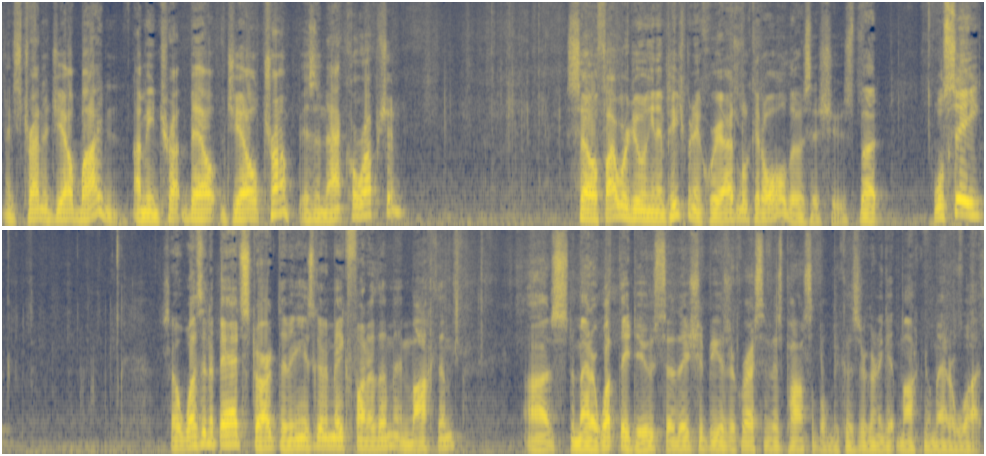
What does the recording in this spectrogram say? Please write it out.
And he's trying to jail Biden. I mean, tr- bail, jail Trump. Isn't that corruption? So if I were doing an impeachment inquiry, I'd look at all those issues. But we'll see. So it wasn't a bad start. The media is going to make fun of them and mock them uh, no matter what they do. So they should be as aggressive as possible because they're going to get mocked no matter what.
